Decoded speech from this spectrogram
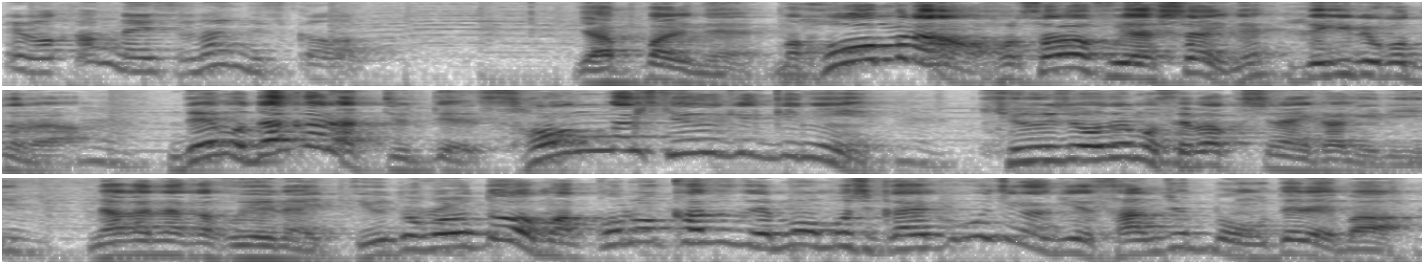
えわかんないです。何ですか？やっぱりね、まあ、ホームランはそれは増やしたいね。できることなら、でもだからって言ってそんな急激に球場でも狭くしない限り、なかなか増えないっていうところと、まあ、この数でももし外国人が来て30本打てれば、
